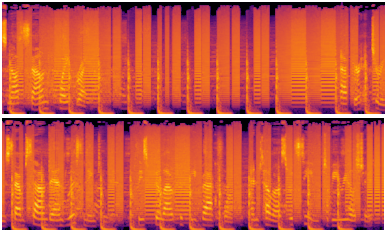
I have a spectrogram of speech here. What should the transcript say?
does not sound quite right. After entering sub-sound and listening to it, please fill out the feedback form and tell us what seemed to be real shape.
